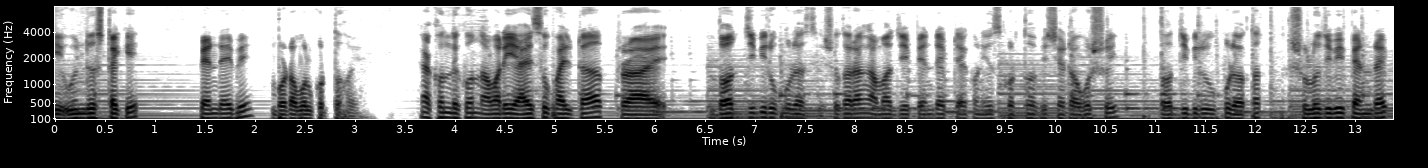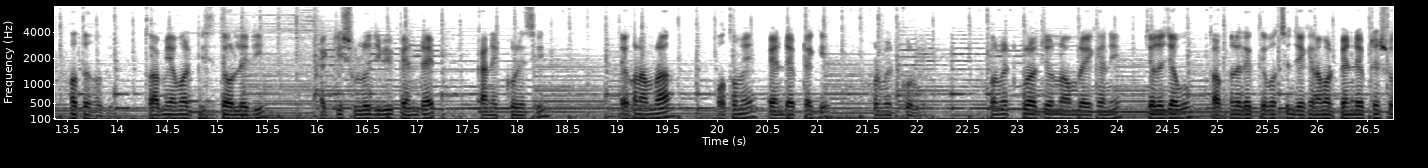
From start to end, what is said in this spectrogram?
এই উইন্ডোজটাকে পেন ড্রাইভে বোটাবল করতে হয়। এখন দেখুন, আমার এই আইএসও ফাইলটা প্রায় দশ জিবির উপরে আছে। সুতরাং আমার যে পেন ড্রাইভটা এখন ইউজ করতে হবে সেটা অবশ্যই দশ জিবির উপরে অর্থাৎ ষোলো জিবি পেন ড্রাইভ হতে হবে। তো আমি আমার পিসিতে অলরেডি একটি ষোলো জিবি পেন ড্রাইভ কানেক্ট করেছি। তো এখন আমরা প্রথমে পেন ড্রাইভটাকে ফরম্যাট করব। ফরম্যাট করার জন্য আমরা এখানে চলে যাব। তো আপনারা দেখতে পাচ্ছেন যে এখানে আমার পেন ড্রাইভটা শো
